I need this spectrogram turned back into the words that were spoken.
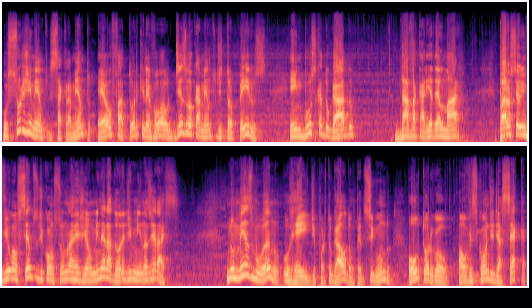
O surgimento de Sacramento é o fator que levou ao deslocamento de tropeiros em busca do gado da Vacaria del Mar para o seu envio aos centros de consumo na região mineradora de Minas Gerais. No mesmo ano, o rei de Portugal, Dom Pedro II, outorgou ao Visconde de Aseca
